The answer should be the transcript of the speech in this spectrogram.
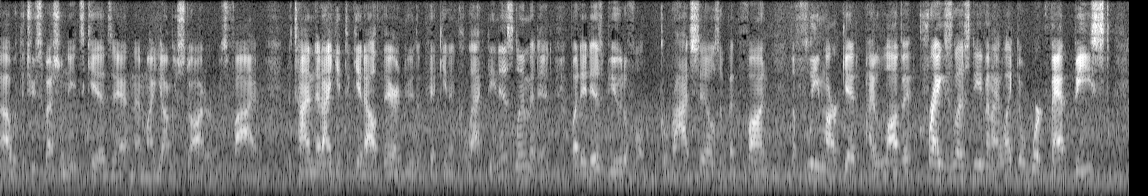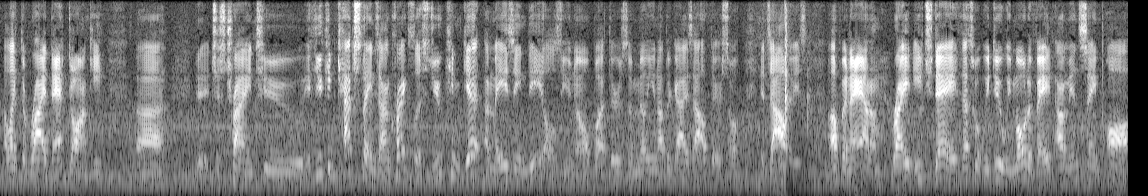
uh, with the two special needs kids and then my youngest daughter who's five. The time that I get to get out there and do the picking and collecting is limited, but it is beautiful. Garage sales have been fun. The flea market, I love it. Craigslist even, I like to work that beast. I like to ride that donkey. Uh, Uh, just trying to if you can catch things on Craigslist you can get amazing deals you know but there's a million other guys out there so it's always up and at 'em right each day. That's what we do. We motivate. I'm in St. Paul.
